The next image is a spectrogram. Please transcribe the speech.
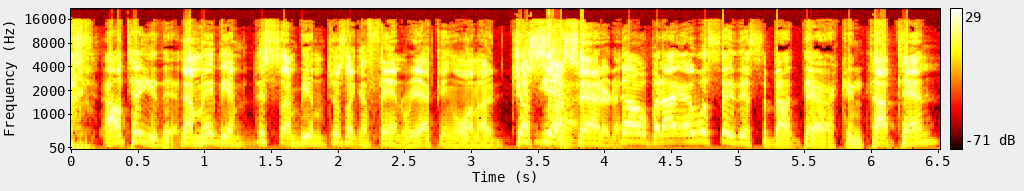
I'll tell you this. Now, maybe I'm this. I'm being just like a fan reacting on I just yeah, saw Saturday. No, but I, I will say this about Derrick, and Top 10?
